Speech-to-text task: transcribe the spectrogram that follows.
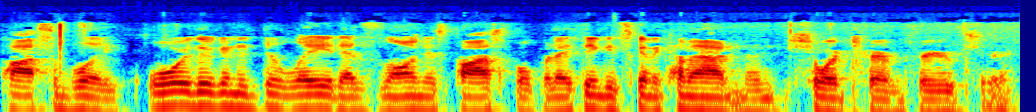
Possibly. Or they're going to delay it as long as possible, but I think it's going to come out in the short term future.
